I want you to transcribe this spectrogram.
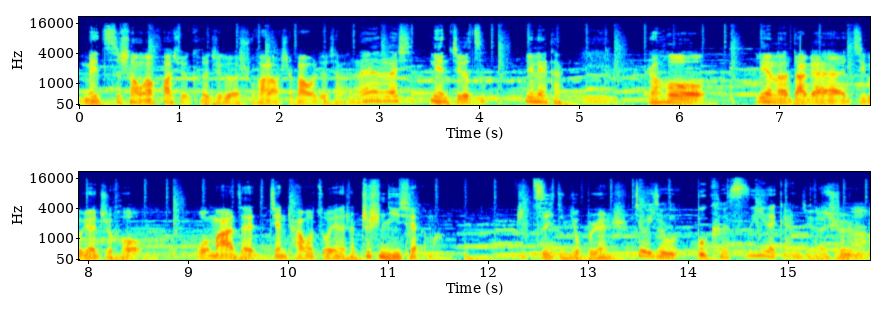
每次上完化学课，这个书法老师把我留下来，来来练几个字，练练看。然后练了大概几个月之后，我妈在检查我作业的时候，这是你写的吗？字已经就不认识了，就已经不可思议的感觉了，是吗？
